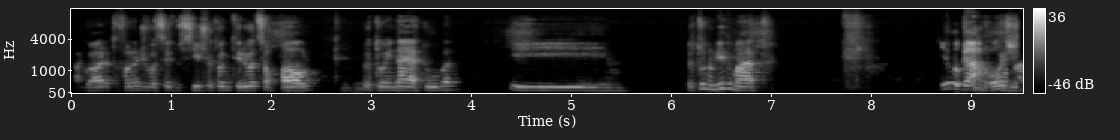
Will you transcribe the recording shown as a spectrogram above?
agora, estou falando de você do sítio, eu estou no interior de São Paulo, uhum. eu estou em Dayatuba e eu estou no meio do mato. Que lugar bom de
